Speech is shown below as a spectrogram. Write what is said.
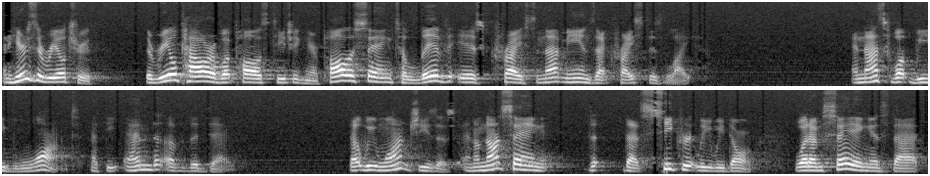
And here's the real truth the real power of what Paul is teaching here. Paul is saying to live is Christ, and that means that Christ is life. And that's what we want at the end of the day. that we want Jesus. And I'm not saying th- that secretly we don't. What I'm saying is that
